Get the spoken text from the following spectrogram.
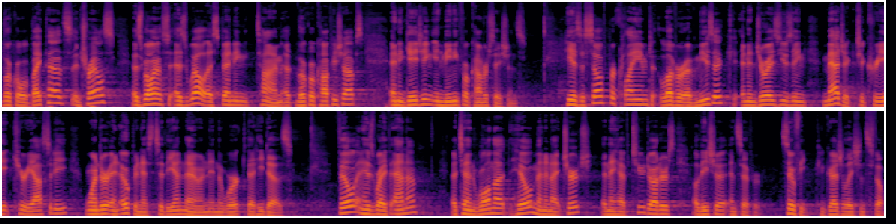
local bike paths and trails, as well as, as well as spending time at local coffee shops and engaging in meaningful conversations. He is a self proclaimed lover of music and enjoys using magic to create curiosity, wonder, and openness to the unknown in the work that he does. Phil and his wife Anna attend Walnut Hill Mennonite Church, and they have two daughters, Alicia and Sophie. Sophie, Congratulations, Phil.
